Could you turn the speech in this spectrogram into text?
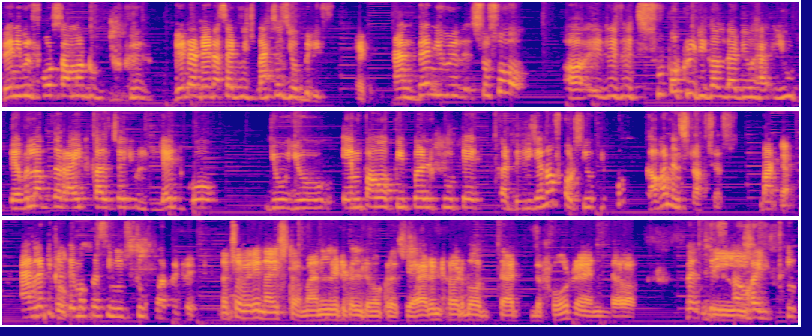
then you will force someone to get a data set which matches your belief. And then you will so so uh, it, it- it's super critical that you have you develop the right culture you let go you you empower people to take a decision. Of course you, you put governance structures but Yeah. analytical So- democracy needs to perpetrate. That's a very nice term, analytical democracy. I hadn't heard about that before, and uh, well this is The- how i think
